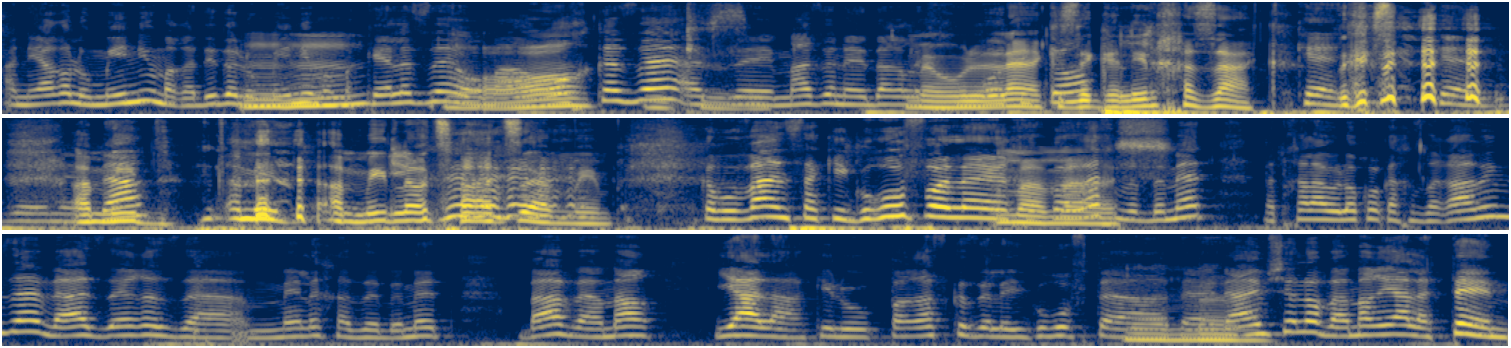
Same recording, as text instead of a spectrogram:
הנייר אלומיניום, הרדיד אלומיניום, מהמם. המקל הזה, או או, מערוך כזה, כי אז זה- אה, מה זה נהדר לחובות איתו. מעולה, כי זה גליל חזק. כן, כן, זה נהדר. עמיד. עמיד. עמיד להוצאת סמים. כמובן, שק אגרוף הולך, הכל הולך, ממש. ובאמת, בהתחלה הוא לא כל כך זרם עם זה, ואז ארז המלך הזה באמת בא ואמר, יאללה, כאילו, פרס כזה לאגרוף את. הידיים שלו, ואמר, יאללה, תן.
